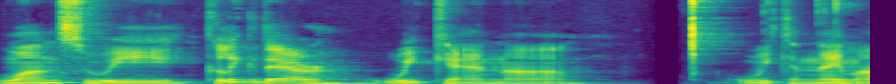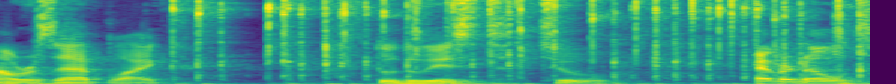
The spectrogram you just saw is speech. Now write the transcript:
Once we click there, we can uh, we can name our zap like Todoist to Evernote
